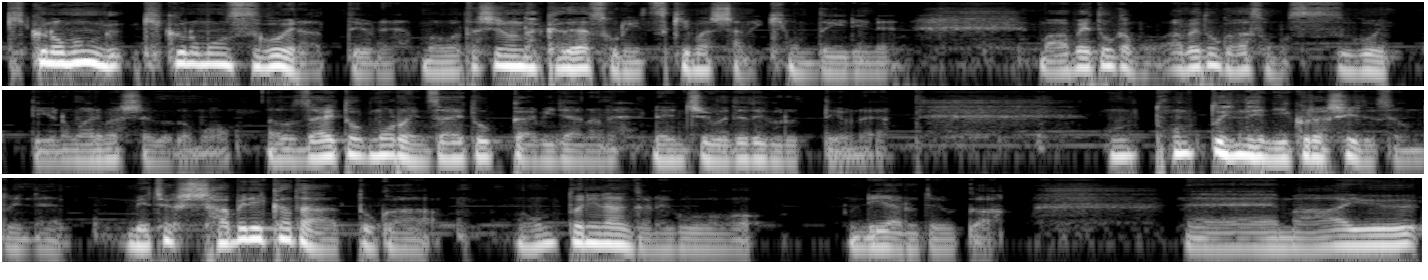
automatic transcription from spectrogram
菊の門、菊の門すごいなっていうね。まあ私の中ではそれにつきましたね、基本的にね。まあ安倍とかも、安倍とか麻生もすごいっていうのもありましたけども、あの在特、もろに在特会みたいなね、連中が出てくるっていうね。本当にね、憎らしいですよ、本当にね。めちゃくちゃ喋り方とか、本当になんかね、こう、リアルというか、ねまあ、ああいう、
